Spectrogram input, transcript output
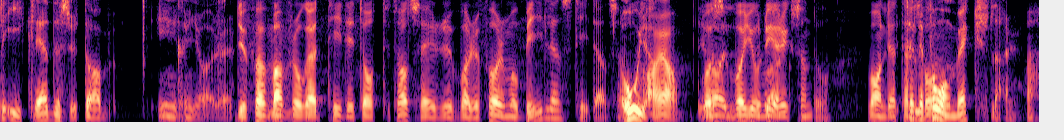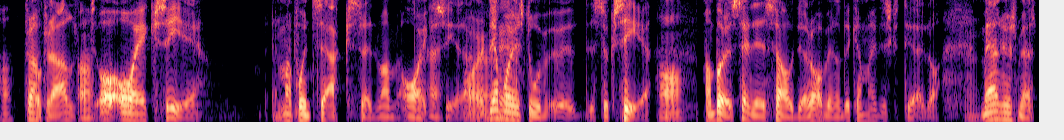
ikläddes utav ingenjörer. Du får bara fråga, tidigt 80-tal säger du, var det före mobilens tid alltså? Oh ja, Ja, ja. var- vad gjorde var- Ericsson då? Vanliga telefoner? Telefonväxlar, Aha, framför allt. Ja. AXE. Man får inte säga Axel, man AXE. Nej, Den var ju en stor eh, succé. Ja. Man började sälja i Saudiarabien och det kan man ju diskutera idag. Men hur som helst.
